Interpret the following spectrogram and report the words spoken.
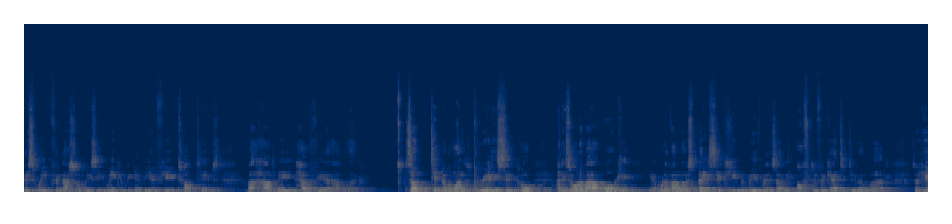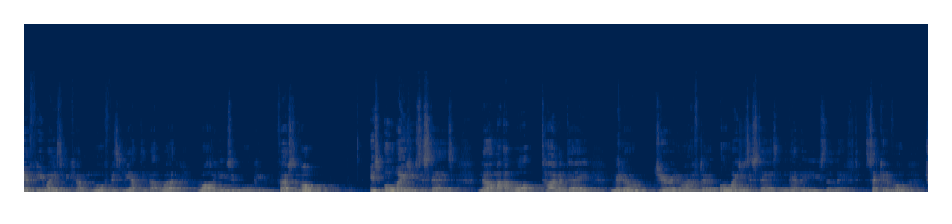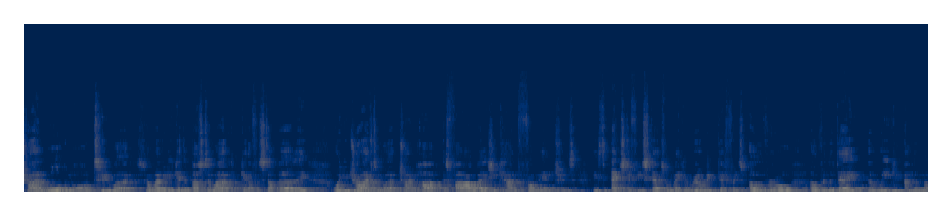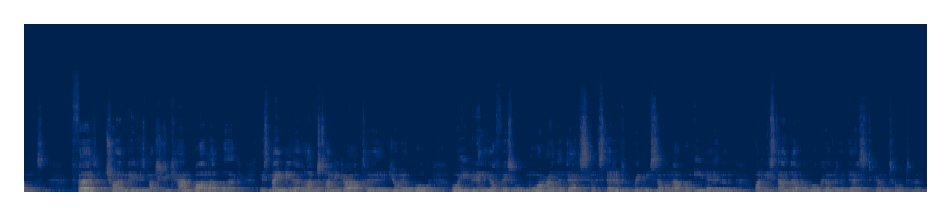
This week for National Obesity Week, I'm going to give you a few top tips about how to be healthier at work. So, tip number one is really simple and it's all about walking. Yeah, one of our most basic human movements that we often forget to do at work. So, here are a few ways to become more physically active at work while using walking. First of all, is always use the stairs. No matter what, time of day, middle, during or after, always use the stairs never use the lift. Second of all, try and walk more to work. So whether you get the bus to work, get off a stop early, or you drive to work, try and park as far away as you can from the entrance. These extra few steps will make a real big difference overall over the day, the week and the months. Third, try and move as much as you can while at work. This may mean that at lunchtime you go out to enjoy a walk or even in the office walk more around the desk and instead of ringing someone up or emailing them, why don't you stand up and walk over to the desk to go and talk to them.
